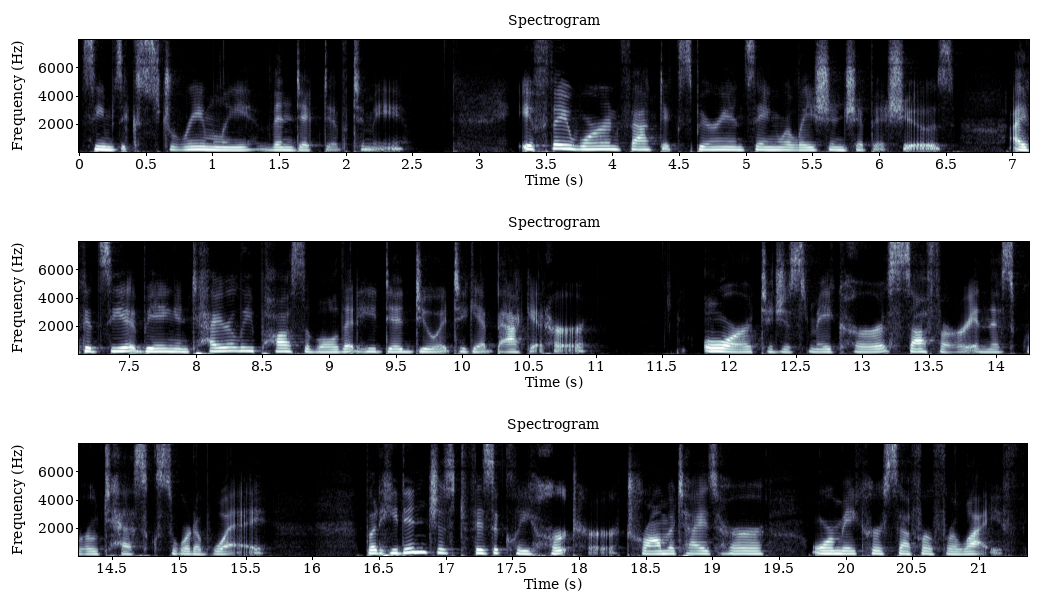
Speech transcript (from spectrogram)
seems extremely vindictive to me. If they were in fact experiencing relationship issues, I could see it being entirely possible that he did do it to get back at her, or to just make her suffer in this grotesque sort of way. But he didn't just physically hurt her, traumatize her, or make her suffer for life.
